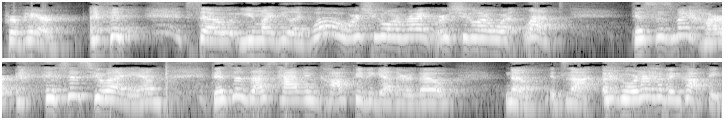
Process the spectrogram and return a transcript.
prepare. so you might be like, whoa, where's she going right? Where's she going left? This is my heart. This is who I am. This is us having coffee together, though no, it's not. We're not having coffee.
